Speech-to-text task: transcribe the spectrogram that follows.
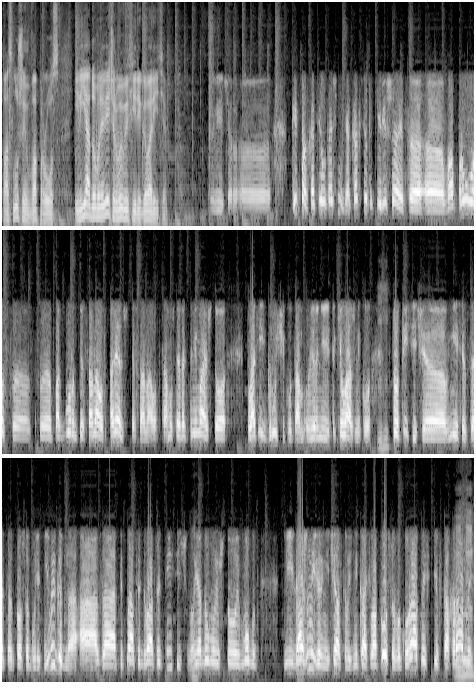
послушаем вопрос. Илья, добрый вечер, вы в эфире, говорите. вечер. Э, Григорий хотел уточнить, а как все-таки решается э, вопрос с подбором персонала, с порядочным персонала? Потому что я так понимаю, что платить грузчику, там, вернее, такелажнику Мгм. 100 тысяч э, в месяц это просто будет невыгодно, а за 15-20 тысяч, ну, я думаю, что могут и должны, вернее, часто возникать вопросы в аккуратности, в сохранности.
